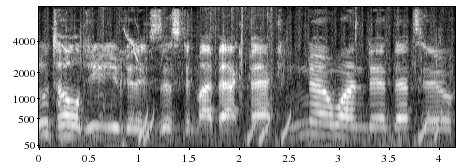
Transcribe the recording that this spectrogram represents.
Who told you you could exist in my backpack? No one did, that's who.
